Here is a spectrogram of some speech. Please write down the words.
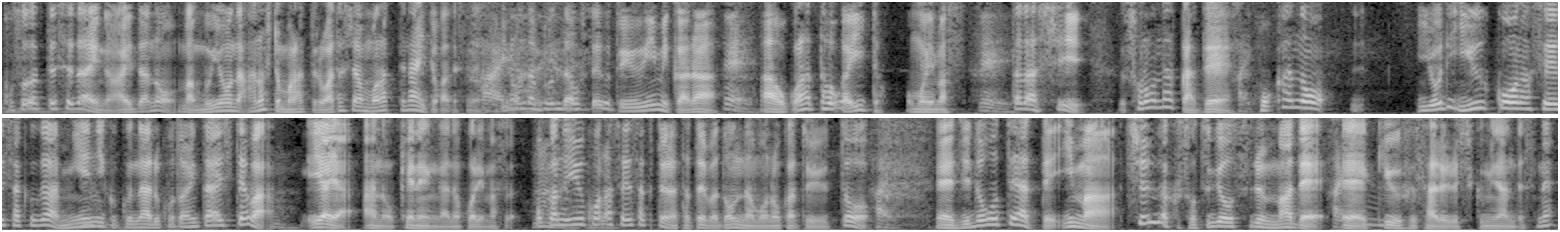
子育て世代の間の、まあ、無用な、あの人もらってる、私はもらってないとかですね、いろんな分断を防ぐという意味から、あ行った方がいいと思います。ただし、その中で、他のより有効な政策が見えにくくなることに対しては、やや、あの、懸念が残ります。他の有効な政策というのは、例えばどんなものかというと、はい、えー、児童手当、今、中学卒業するまで、はい、えー、給付される仕組みなんですね。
